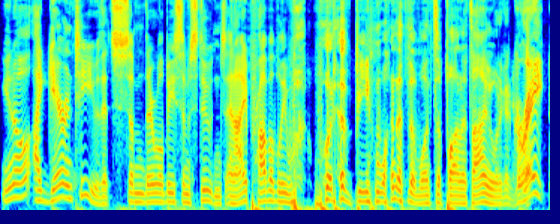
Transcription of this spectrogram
you know, I guarantee you that some there will be some students, and I probably w- would have been one of them once upon a time would have gone, great,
